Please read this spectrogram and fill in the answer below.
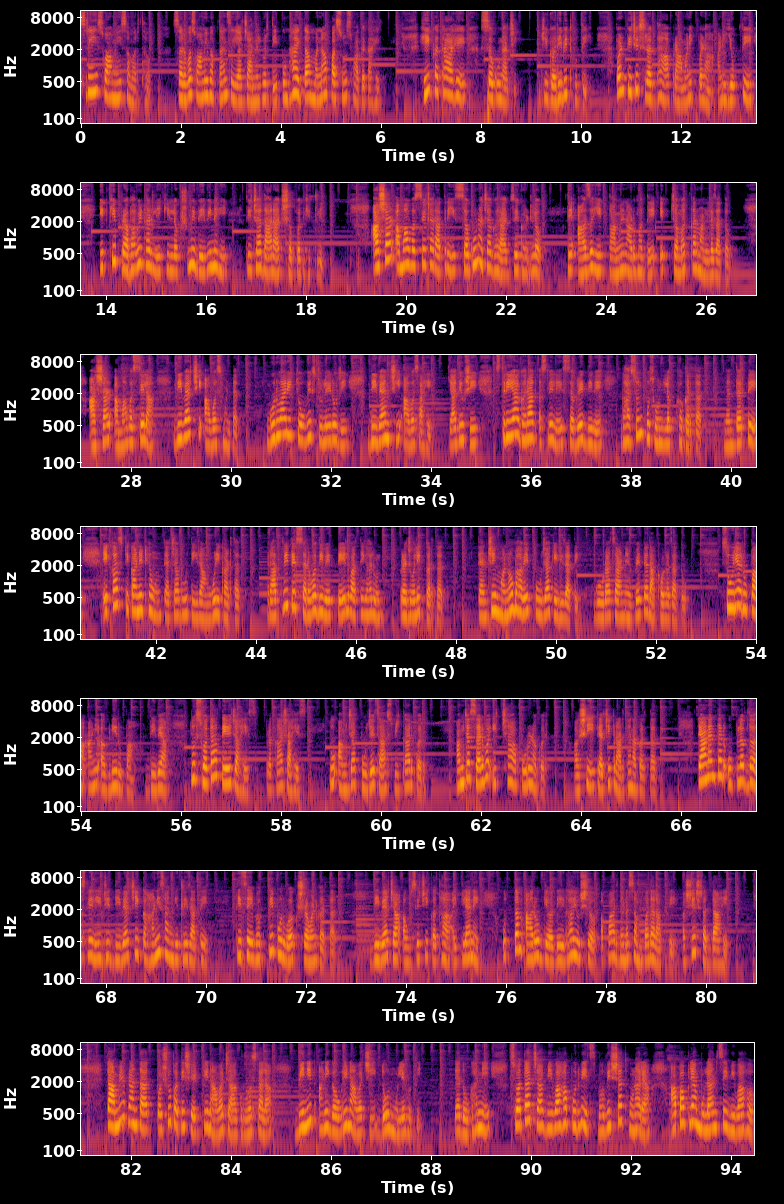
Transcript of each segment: श्री स्वामी समर्थ. सर्व स्वामी भक्तांचे या चॅनलवरती पुन्हा एकदा मनापासून स्वागत आहे. ही कथा आहे सगुणाची जी गरिबीत होती. पण तिची श्रद्धा प्रामाणिकपणा आणि युक्ती इतकी प्रभावी ठरली की लक्ष्मी देवीनेही तिच्या दारात शपथ घेतली. आषाढ अमावस्येच्या रात्री सगुणाच्या घरात जे घडलं ते आजही तामिळनाडूमध्ये एक चमत्कार मानलं जातं. आषाढ अमावस्येला दिव्याची आवस म्हणतात. गुरुवारी चोवीस जुलै रोजी दिव्यांची आवस आहे. या दिवशी स्त्रिया घरात असलेले सगळे दिवे घासून पुसून लख्ख करतात. नंतर ते एकाच ठिकाणी ठेवून त्याच्या भोवती रांगोळी काढतात. रात्री ते सर्व दिवे तेल वाती घालून प्रज्वलित करतात. त्यांची मनोभावे पूजा केली जाते. गोडाचा नैवेद्य दाखवला जातो. सूर्यरूपा आणि अग्निरूपा दिव्या तू स्वतः तेज आहेस प्रकाश आहेस. तू आमच्या पूजेचा स्वीकार कर. आमच्या सर्व इच्छा पूर्ण कर अशी त्याची प्रार्थना करतात. त्यानंतर उपलब्ध असलेली जी दिव्याची कहाणी सांगितली जाते तिचे भक्तिपूर्वक श्रवण करतात. दिव्याच्या औसेची कथा ऐकल्याने उत्तम आरोग्य दीर्घायुष्य अपार धनसंपदा लाभते अशी श्रद्धा आहे. तामिळ प्रांतात पशुपती शेट्टी नावाच्या गृहस्थाला विनीत आणि गौरी नावाची दोन मुले होती. त्या दोघांनी स्वतःच्या विवाहापूर्वीच भविष्यात होणाऱ्या आपापल्या मुलांचे विवाह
